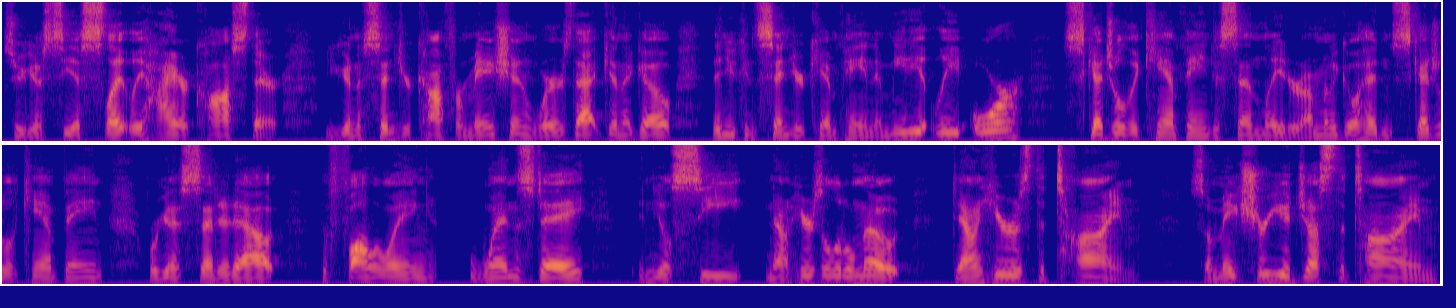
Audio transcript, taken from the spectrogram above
So you're going to see a slightly higher cost there. You're going to send your confirmation. Where's that going to go? Then you can send your campaign immediately or schedule the campaign to send later. I'm going to go ahead and schedule a campaign. We're going to send it out the following Wednesday. And you'll see now, here's a little note down here is the time. So make sure you adjust the time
